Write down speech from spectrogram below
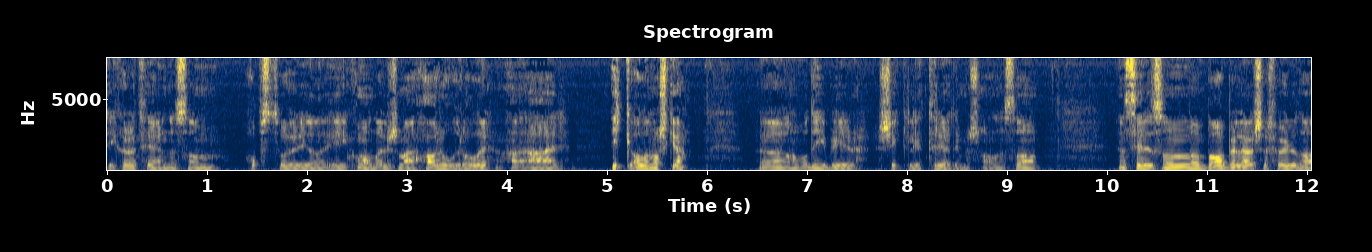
de karakterene som oppstår i, i kommando, eller som er, har hovedroller, er, er ikke alle norske. Eh, og de blir skikkelig tredimensjonale. Så en serie som Babel er selvfølgelig da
